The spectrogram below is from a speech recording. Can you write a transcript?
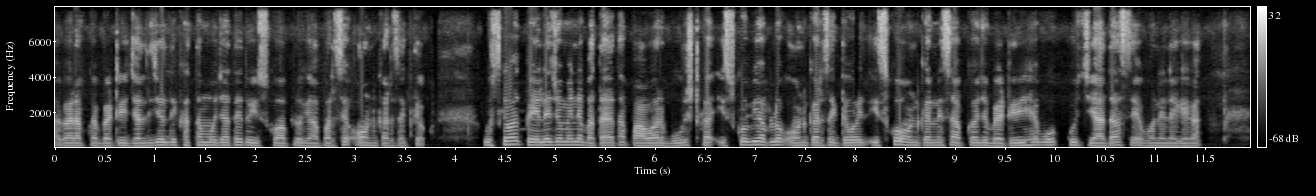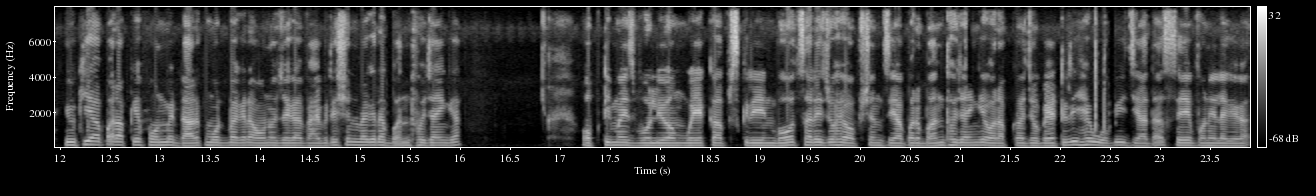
अगर आपका बैटरी जल्दी जल्दी ख़त्म हो जाता है तो इसको आप लोग यहाँ पर से ऑन कर सकते हो। उसके बाद पहले जो मैंने बताया था पावर बूस्ट का, इसको भी आप लोग ऑन कर सकते हो। इसको ऑन करने से आपका जो बैटरी है, वो कुछ ज़्यादा सेव होने लगेगा। क्योंकि यहाँ पर आपके फ़ोन में डार्क मोड वगैरह ऑन हो जाएगा वाइब्रेशन वगैरह बंद हो जाएँगे। ऑप्टिमाइज वॉल्यूम वेकअप स्क्रीन बहुत सारे जो है ऑप्शन यहाँ पर बंद हो जाएँगे और आपका जो बैटरी है वो भी ज़्यादा सेव होने लगेगा।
